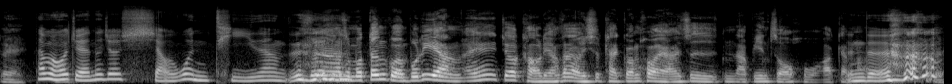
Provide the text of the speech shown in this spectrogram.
对，他们会觉得那就小问题这样子。对啊，什么灯管不亮，哎，就要考量到底是开关坏还是哪边走火啊？干嘛？真的。对，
